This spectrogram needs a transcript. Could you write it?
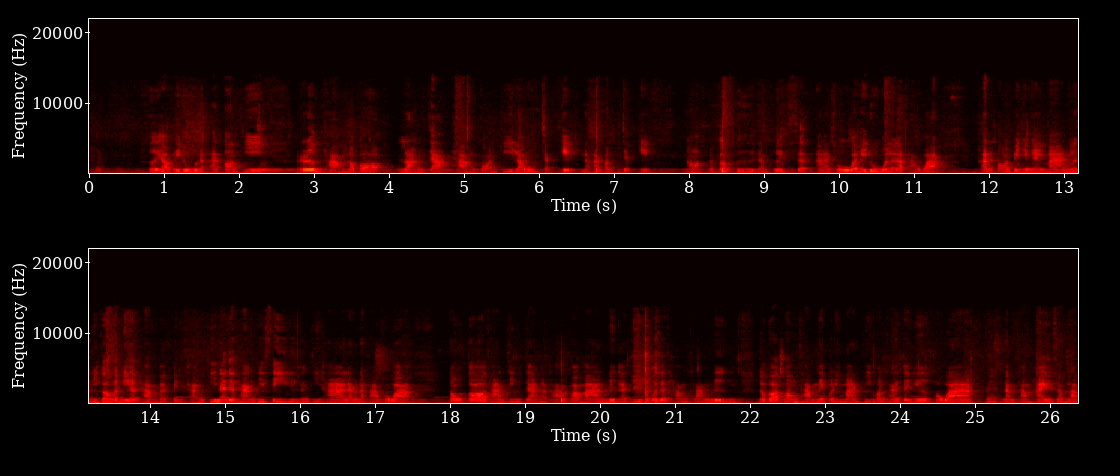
ำเคยเอาให้ดูนะคะ ตอนที่เริ่มทำแล้วก็หลังจากทำก่อนที่เราจะเก็บนะคะ ก่อนที่จะเก็บเนาะแล้วก็คือนำเคยโชว์ไว้ให้ดูหมดแล้วล่ะค่ะว่าขั้นตอนเป็นยังไงมั่งแล้วนี่ก็วันนี้ก็ทำแบบเป็นครั้งที่น่าจะครั้งที่ 4 หรือครั้งที่ 5 แล้วนะคะ เพราะว่า ต้องก็ทานจริงจังอะค่ะ ประมาณ 1 อาทิตย์เราก็จะทำครั้งหนึ่ง แล้วก็ต้องทำในปริมาณที่ค่อนข้างจะเยอะ เพราะว่านำทำให้สำหรับ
